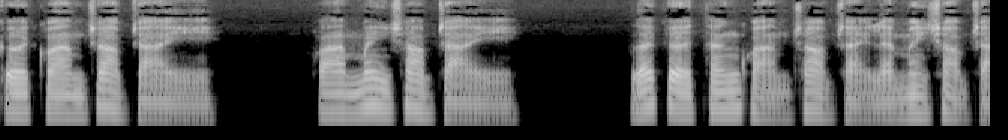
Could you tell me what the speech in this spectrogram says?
เกิดความชอบใจ ความไม่ชอบใจ และเกิดทั้งความชอบใจและไม่ชอบใจ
